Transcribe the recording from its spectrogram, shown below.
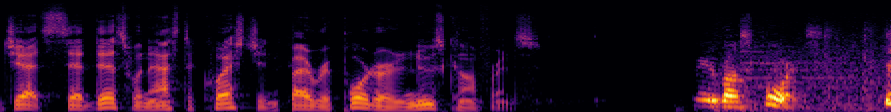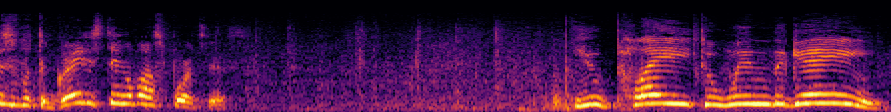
Jets, said this when asked a question by a reporter at a news conference. About sports. This is what the greatest thing about sports is. You play to win the game.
